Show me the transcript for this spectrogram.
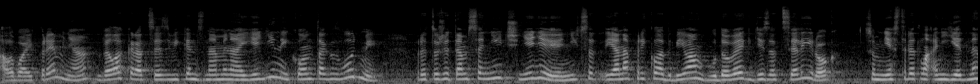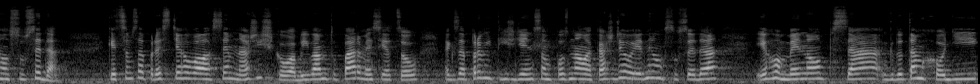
alebo aj pre mňa, veľakrát cez víkend znamená jediný kontakt s ľuďmi. Pretože tam sa nič nedeje. Nič sa, ja napríklad bývam v budove, kde za celý rok som nestretla ani jedného suseda. Keď som sa presťahovala sem na Žižkov a bývam tu pár mesiacov, tak za prvý týždeň som poznala každého jedného suseda, jeho meno, psa, kto tam chodí,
